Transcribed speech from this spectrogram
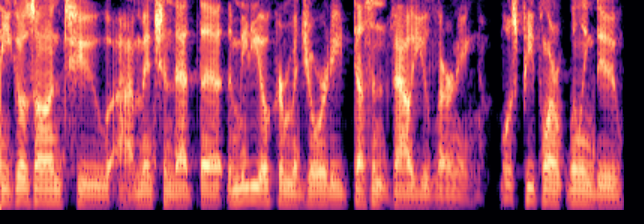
he goes on to uh, mention that the, the mediocre majority doesn't value learning. Most people aren't willing to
